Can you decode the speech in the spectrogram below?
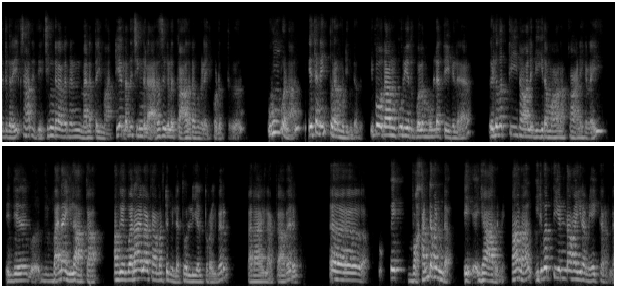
இதுவரையில் சாதித்து சிங்களவர்களின் மனத்தை மாற்றி அல்லது சிங்கள அரசுகளுக்கு ஆதரவுகளை கொடுத்து உங்களால் எதனை பெற முடிந்தது? இப்போ நான் கூறியது போல முல்லைத்தீவில எழுபத்தி நாலு விகிதமான காணிகளை இந்த வன இலாக்கா அங்கு வன இலாக்கா மட்டும் இல்லை தொல்லியல் துறைவர் வன இலாக்காவர் ஆஹ் கண்டவண்ட யாருமே ஆனால் இருபத்தி எண்ணாயிரம் ஏக்கர்ல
